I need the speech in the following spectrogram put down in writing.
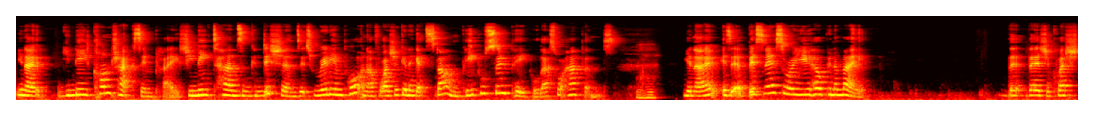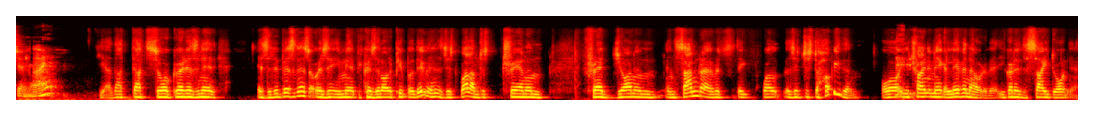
you know, you need contracts in place, you need terms and conditions. It's really important, otherwise, you're going to get stung. People sue people, that's what happens. Mm-hmm. You know, is it a business or are you helping a mate? there's your question, right? Yeah, that that's so good, isn't it? Is it a business or is it a mate? Because a lot of people do, and it's just, well, I'm just training Fred, John, and, and Sandra. It's like, well, is it just a hobby then? Or are you trying to make a living out of it? You've got to decide, don't you?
